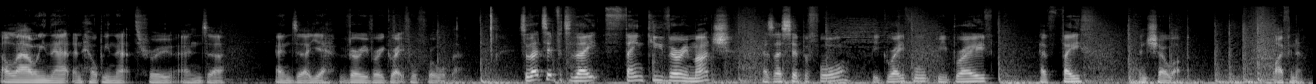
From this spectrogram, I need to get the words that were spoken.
allowing that and helping that through. And uh, and uh, yeah, very, very grateful for all of that. So that's it for today. Thank you very much. As I said before, be grateful, be brave, have faith, and show up. Bye for now.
